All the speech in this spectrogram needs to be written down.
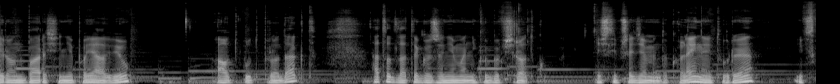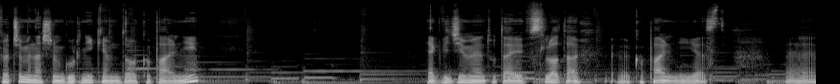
Iron Bar się nie pojawił. Output Product, a to dlatego, że nie ma nikogo w środku. Jeśli przejdziemy do kolejnej tury i wskoczymy naszym górnikiem do kopalni, jak widzimy tutaj w slotach e, kopalni jest e,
